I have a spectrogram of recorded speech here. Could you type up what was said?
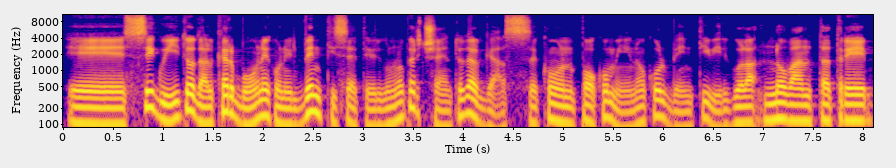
seguito dal carbone con il 27,1% e dal gas con poco meno col 20,93%.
